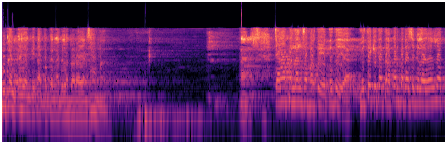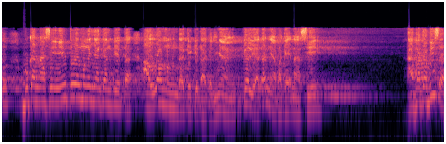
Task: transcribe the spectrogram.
Bukankah yang kita pegang adalah bara yang sama? Nah, cara pandang seperti itu tuh ya, mesti kita terapkan pada segala sesuatu. Bukan nasi itu yang mengenyangkan kita. Allah menghendaki kita kenyang. Kelihatannya pakai nasi. Apakah bisa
